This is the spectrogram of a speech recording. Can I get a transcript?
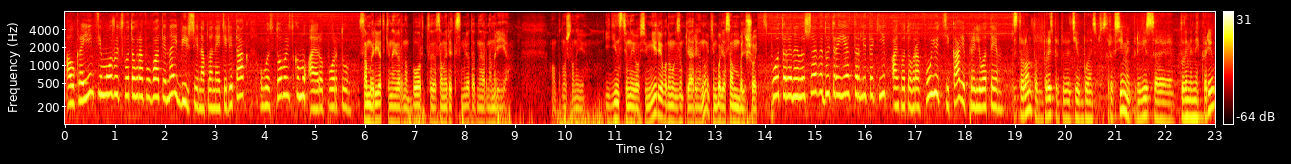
а українці можуть сфотографувати найбільший на планеті літак у Гостомельському аеропорту. Самый редкий, наверное, борт, э, самый редкий самолет – это, наверное, Мрия. Вот, Потому что он и единственный во всем мире в одном экземпляре, ну и тем более самый большой. Спотери не лише ведуть реєстр літаків, а й фотографують цікаві прильоти. З Торонто в Бориспіль прилетів Boeing 747 і привіз е, племінних корів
